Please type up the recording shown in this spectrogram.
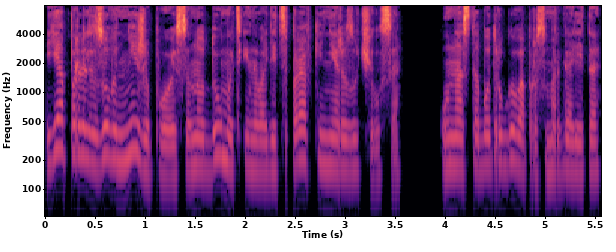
Я парализован ниже пояса, но думать и наводить справки не разучился. У нас с тобой другой вопрос, Маргарита.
